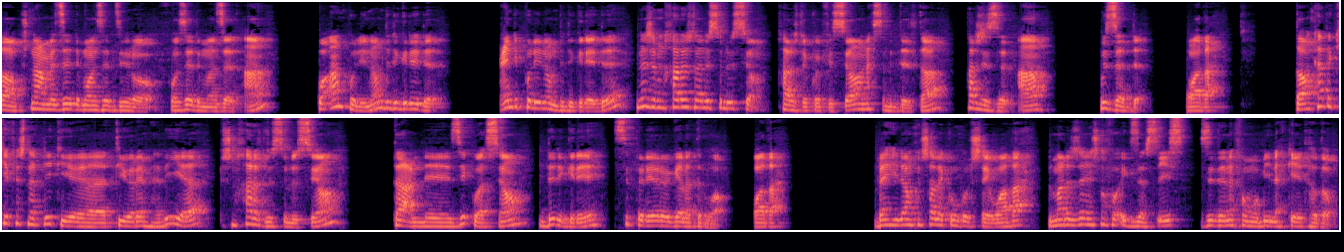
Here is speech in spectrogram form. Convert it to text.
donc باش نعمل؟ z moins z zéro fois z moins z 1 و un polynôme de degré 2 عندي polynôme de degré 2 نجم نخرج les solutions نخرج les coefficients نحسب الدلتا. نخرج ال z 1 وال z 2 واضح. donc هذا كيفاش نابليكي ال théorème هذيا باش نخرج les solutions تاع les équations de degré supérieur égal 3 واضح. باهي donc إن شاء الله يكون كل شيء واضح. المرة الجاية نشوفوا exercice زيد نفهموا بيه الحكاية هذو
